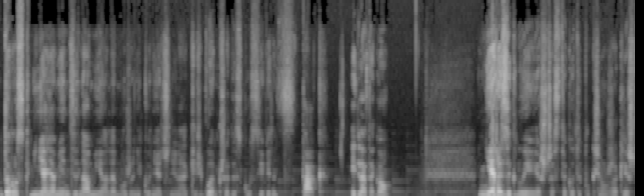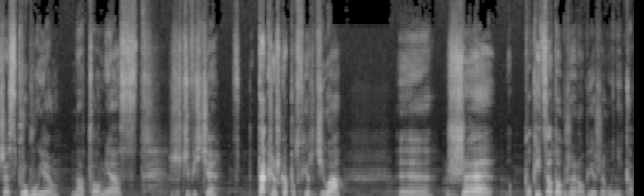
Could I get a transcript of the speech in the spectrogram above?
do rozkminiania między nami, ale może niekoniecznie na jakieś głębsze dyskusje, więc tak. I dlatego nie rezygnuję jeszcze z tego typu książek, jeszcze spróbuję. Natomiast rzeczywiście ta książka potwierdziła, yy, że no, póki co dobrze robię, że unikam.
